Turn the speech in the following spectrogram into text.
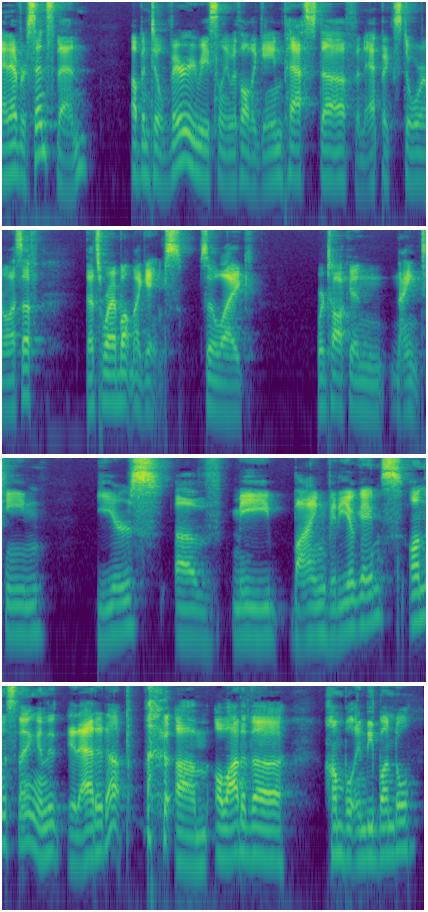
And ever since then, up until very recently with all the Game Pass stuff and Epic Store and all that stuff, that's where I bought my games. So like we're talking 19 years of me buying video games on this thing and it, it added up um a lot of the humble indie bundle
